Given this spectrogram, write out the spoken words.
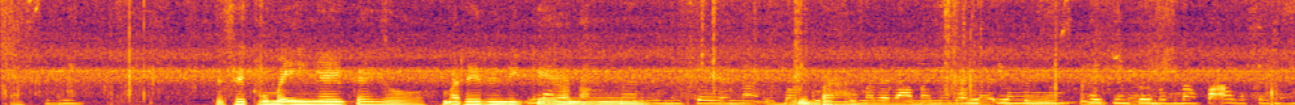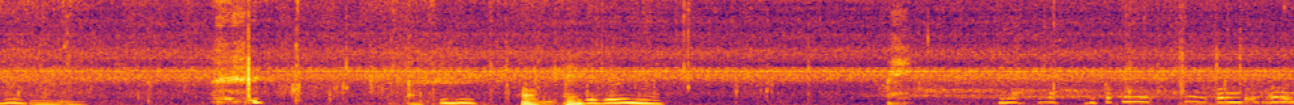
Ah, sige. Kasi kung maingay kayo, maririnig kayo ng Marinig kayo ng ibang Iba. grupo, malalaman nila na Kahit ito yung, yung kahit yung station. tunog ng paa, huwag kayo maingay. Ah, sige. Okay. Ang gagawin niyo? Wala, wala. Dito kayo. Kayo, Parang, parang.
